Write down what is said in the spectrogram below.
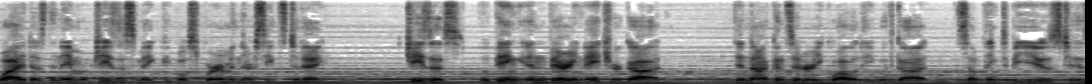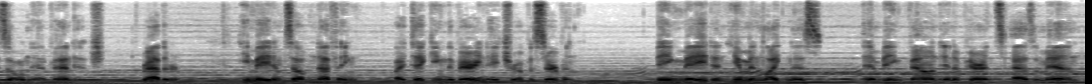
Why does the name of Jesus make people squirm in their seats today? Jesus, who being in very nature God, did not consider equality with God something to be used to his own advantage. Rather, he made himself nothing by taking the very nature of a servant. Being made in human likeness and being found in appearance as a man,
